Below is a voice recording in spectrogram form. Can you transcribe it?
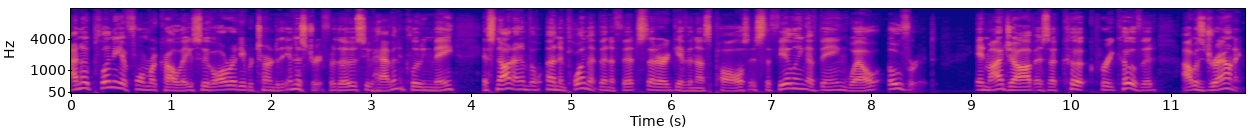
I know plenty of former colleagues who have already returned to the industry. For those who haven't, including me, it's not un- unemployment benefits that are giving us pause, it's the feeling of being, well, over it. In my job as a cook pre COVID, I was drowning.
